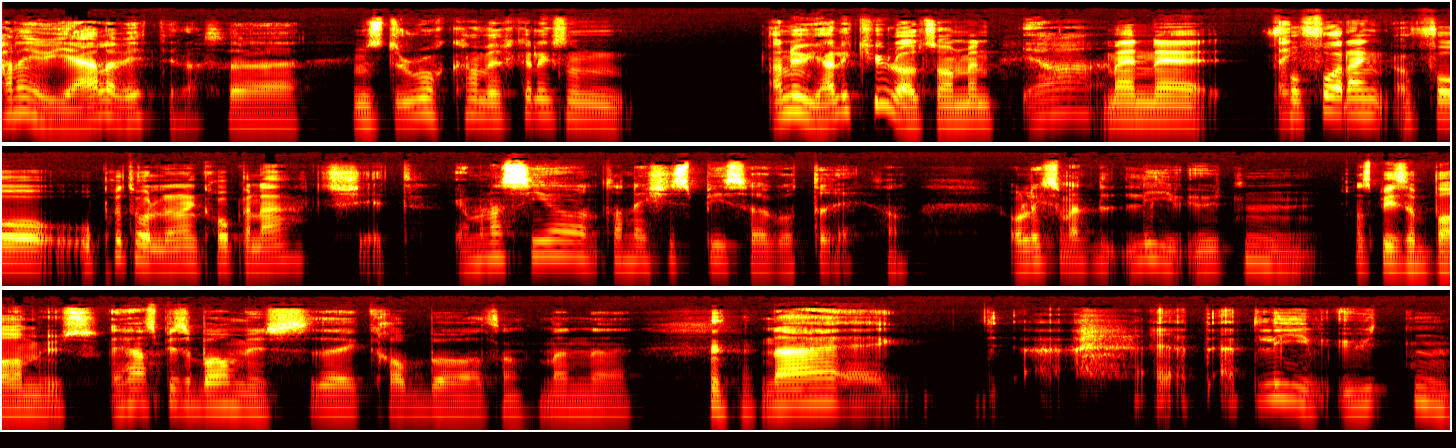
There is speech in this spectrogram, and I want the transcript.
Han er jo jævla vittig, da, så Mens The Rock, han virker liksom Han er jo jævlig kul, altså, men, Ja. men eh, for, å få den, for å opprettholde den kroppen der Shit. Ja, men han sier jo at han ikke spiser godteri. Sånn. Og liksom et liv uten Han spiser bare mus. Ja, han spiser bare mus, det er krabbe og alt sånt, men eh, Nei et, et liv uten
